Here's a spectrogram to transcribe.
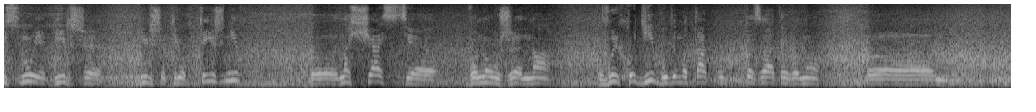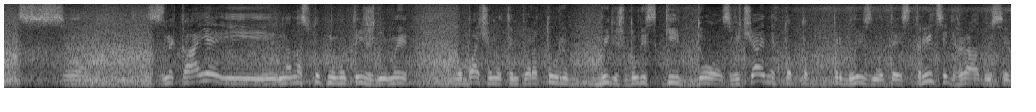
існує більше, більше трьох тижнів. Е, на щастя, воно вже на виході, будемо так казати, воно е, зникає, і на наступному тижні ми побачимо температури більш близькі до звичайних, тобто приблизно десь 30 градусів,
